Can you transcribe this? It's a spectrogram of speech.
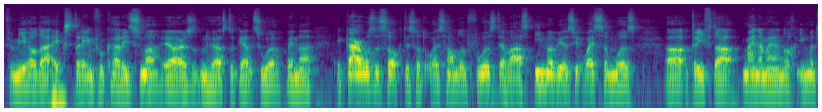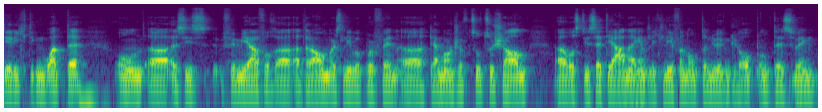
Für mich hat er extrem viel Charisma, ja, also den hörst du gern zu, wenn er, egal was er sagt, das hat alles Hand und Fuß, der weiß immer, wie er sich äußern muss, äh, trifft da meiner Meinung nach immer die richtigen Worte. Und äh, es ist für mich einfach äh, ein Traum als Liverpool-Fan, äh, der Mannschaft zuzuschauen, was die seit Jahren eigentlich liefern unter Jürgen Klopp. Und deswegen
